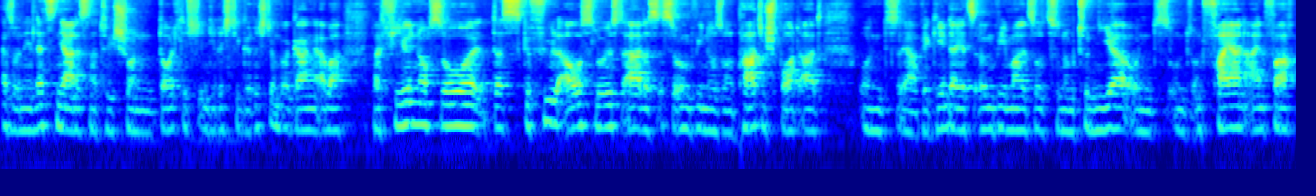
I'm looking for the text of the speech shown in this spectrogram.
also in den letzten Jahren ist natürlich schon deutlich in die richtige Richtung gegangen, aber bei vielen noch so das Gefühl auslöst, ah, das ist irgendwie nur so eine Partysportart und ja, wir gehen da jetzt irgendwie mal so zu einem Turnier und, und, und feiern einfach.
